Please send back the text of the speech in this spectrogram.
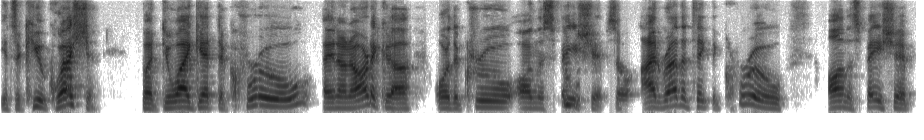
it's a cute question, but do I get the crew in Antarctica or the crew on the mm-hmm. spaceship? So, I'd rather take the crew on the spaceship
